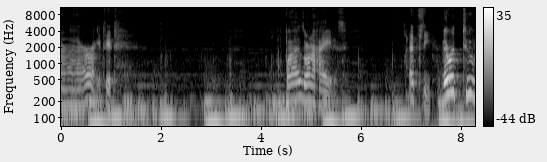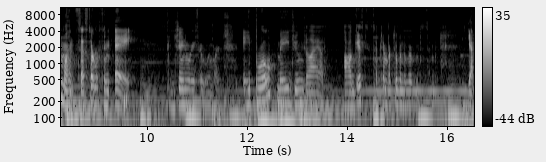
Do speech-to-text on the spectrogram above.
Alright, it was on a hiatus. Let's see. There were two months that start with an A. January, February, March, April, May, June, July, August, September, October, November, December. Yeah.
